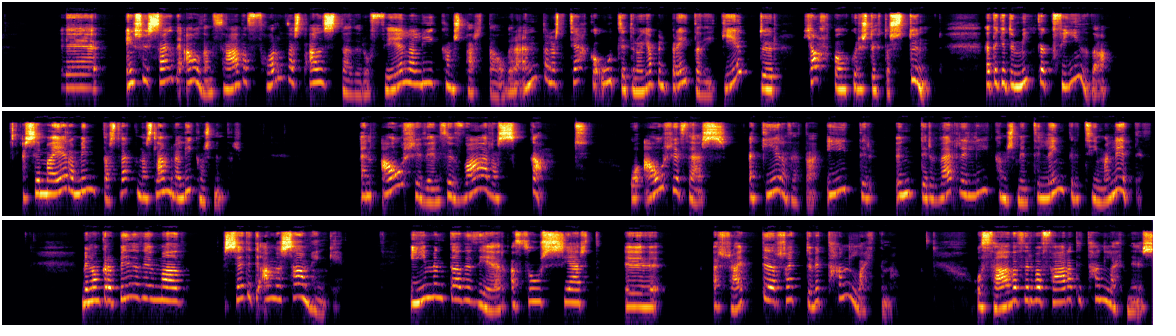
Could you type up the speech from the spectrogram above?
Uh, eins og ég sagði áðan, það að forðast aðstæður og fela líkamsparta og vera endalast að tjekka útlitinu og jafnvel breyta því getur hjálpa okkur í stuttastund. Þetta getur minga kvíða sem að er að myndast vegna slamra líkamsmyndar. En áhrifin þau vara skamt og áhrif þess að gera þetta ítir undir verri líkamsmynd til lengri tíma litið. Mér langar að byggja þig um að setja þetta í annað samhengi. Ímyndaðu þér að þú sért uh, hrætt eða hrættu við tannlækna og það að þurfa að fara til tannlæknis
